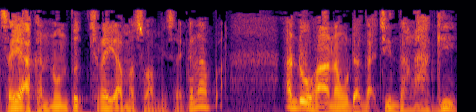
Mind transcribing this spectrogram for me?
saya akan nuntut cerai sama suami saya. Kenapa? Aduh, anak udah nggak cinta lagi.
